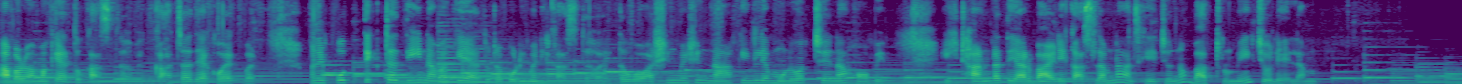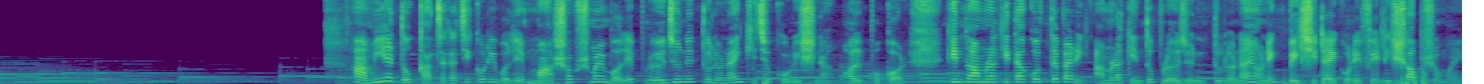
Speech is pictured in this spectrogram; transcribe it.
আবারও আমাকে এত কাচতে হবে। কাঁচা দেখো একবার। মানে প্রত্যেকটা দিন আমাকে এতটা পরিমাণে কাচতে হয়। তো ওয়াশিং মেশিন না কিনলে মনে হচ্ছে না হবে। এই ঠান্ডাতে আর বাইরে কাচলাম না, আজকে এর জন্য বাথরুমেই চলে এলাম। আমি এত কাছাকাছি করি বলে মা সবসময় বলে, প্রয়োজনের তুলনায় কিছু করিস না, অল্প কর। কিন্তু আমরা কি তা করতে পারি? আমরা কিন্তু প্রয়োজনের তুলনায় অনেক বেশিটাই করে ফেলি সব সময়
